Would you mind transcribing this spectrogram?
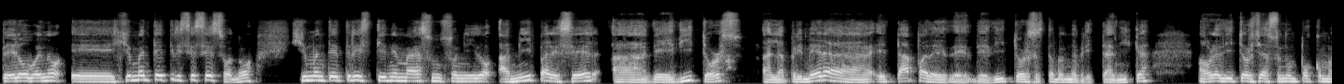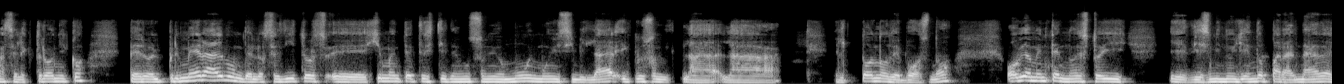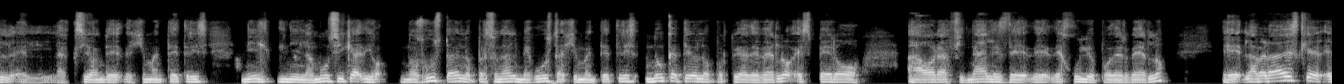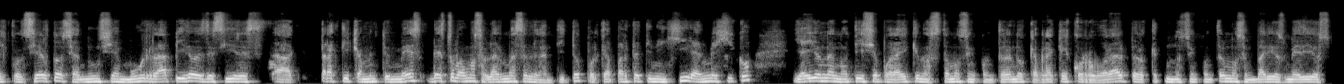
Pero bueno, eh, Human Tetris es eso, ¿no? Human Tetris tiene más un sonido, a mi parecer, a de Editors, a la primera etapa de, de, de, Editors, esta banda británica. Ahora Editors ya suena un poco más electrónico, pero el primer álbum de los Editors, eh, Human Tetris, tiene un sonido muy, muy similar, incluso la, la el tono de voz, ¿no? Obviamente no estoy eh, disminuyendo para nada la acción de, Human Tetris, ni, ni, la música. Digo, nos gusta, en lo personal me gusta Human Tetris. Nunca he tenido la oportunidad de verlo. Espero ahora a finales de, de, de julio poder verlo. Eh, la verdad es que el concierto se anuncia muy rápido, es decir, es a prácticamente un mes. De esto vamos a hablar más adelantito, porque aparte tienen gira en México y hay una noticia por ahí que nos estamos encontrando que habrá que corroborar, pero que nos encontramos en varios medios,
